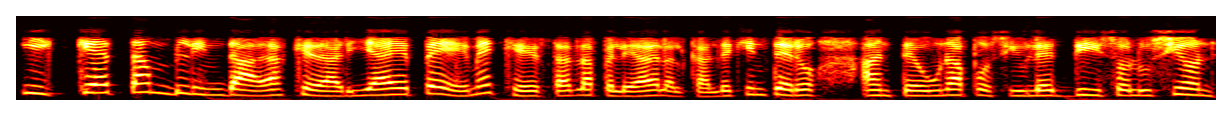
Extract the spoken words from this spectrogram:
y qué tan blindada quedaría EPM, que esta es la pelea del alcalde Quintero, ante una posible disolución.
